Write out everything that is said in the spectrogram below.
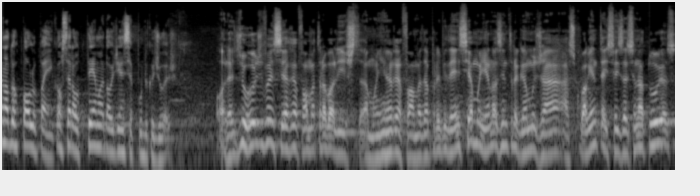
Senador Paulo Paim, qual será o tema da audiência pública de hoje? Olha, de hoje vai ser a reforma trabalhista, amanhã a reforma da Previdência e amanhã nós entregamos já as 46 assinaturas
